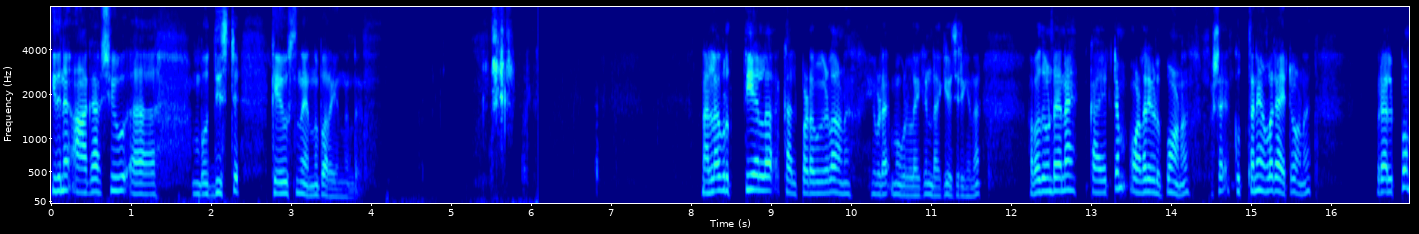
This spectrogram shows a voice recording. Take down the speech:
ഇതിന് ആകാശു ബുദ്ധിസ്റ്റ് കേവ്സ് എന്ന് പറയുന്നുണ്ട്. നല്ല വൃത്തിയുള്ള കൽപ്പടവുകളാണ് ഇവിടെ മുകളിലേക്ക് ഉണ്ടാക്കി വെച്ചിരിക്കുന്നത്. അപ്പോൾ അതുകൊണ്ട് തന്നെ കയറ്റം വളരെ എളുപ്പമാണ്. പക്ഷേ കുത്തനെയുള്ള കയറ്റമാണ്. ഒരല്പം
